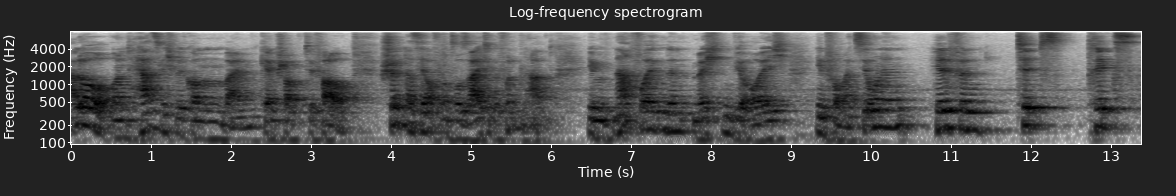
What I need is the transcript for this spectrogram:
Hallo und herzlich willkommen beim Campshop TV. Schön, dass ihr auf unsere Seite gefunden habt. Im Nachfolgenden möchten wir euch Informationen, Hilfen, Tipps, Tricks,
